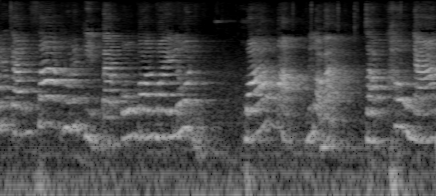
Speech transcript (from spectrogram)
ด้วยการสร้างธุรกิจแบบองค์กรวัยรุ่น คว้าหมักนึกออกไหมจับเข้างาน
